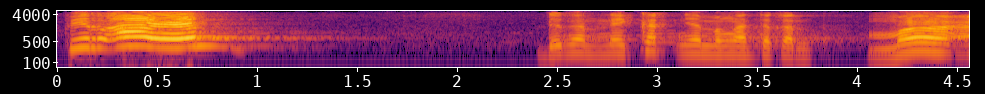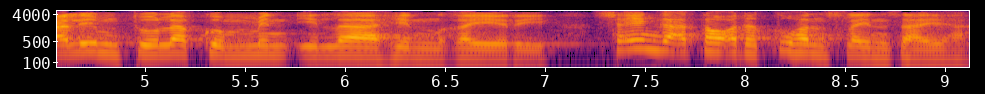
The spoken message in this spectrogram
Fir'aun dengan nekatnya mengatakan, Ma'alimtu lakum min ilahin ghairi. Saya nggak tahu ada Tuhan selain saya.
